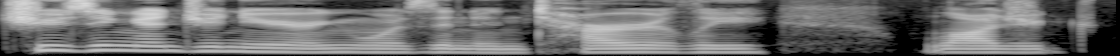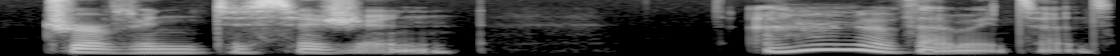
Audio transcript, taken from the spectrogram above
Choosing engineering was an entirely logic driven decision. I don't know if that made sense.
